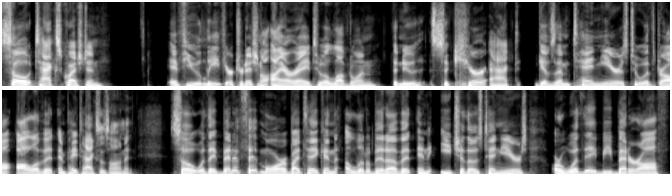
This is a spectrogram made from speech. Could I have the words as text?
So, tax question. If you leave your traditional IRA to a loved one, the new Secure Act gives them 10 years to withdraw all of it and pay taxes on it. So, would they benefit more by taking a little bit of it in each of those 10 years, or would they be better off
